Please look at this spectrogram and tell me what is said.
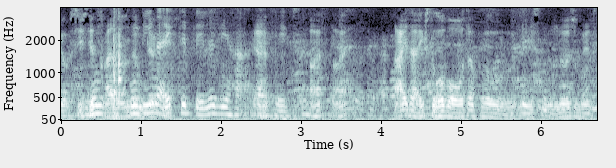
Jo, sidste hun, 30'erne, hun hun ligner ikke det billede, vi har Ja. af hekse. Nej, nej. nej, der er ikke store vorter på næsen eller noget som helst.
